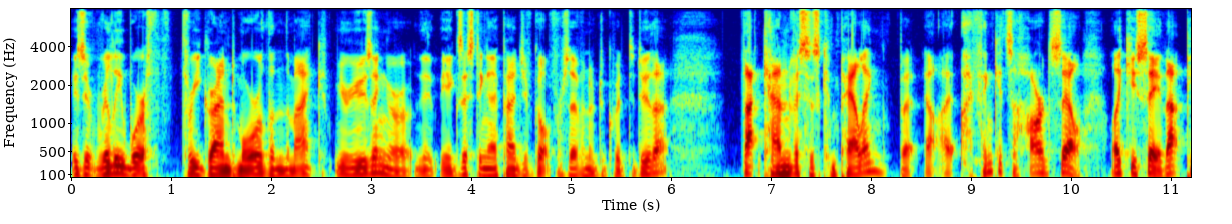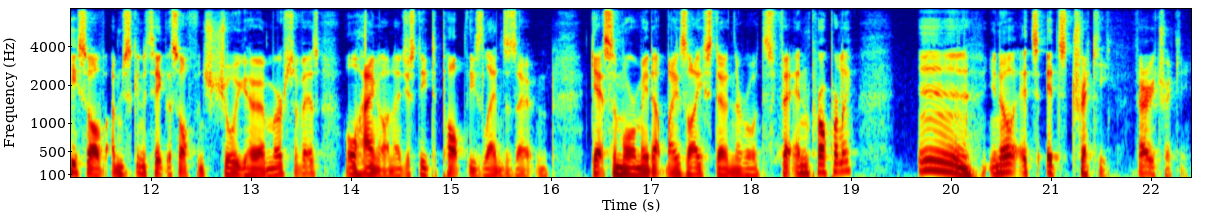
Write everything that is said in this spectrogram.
is it really worth three grand more than the Mac you're using or the, the existing iPad you've got for 700 quid to do that? That canvas is compelling, but I, I think it's a hard sell. Like you say, that piece of, I'm just going to take this off and show you how immersive it is. Oh, hang on, I just need to pop these lenses out and get some more made up by Zeiss down the road to fit in properly. Mm, you know, it's it's tricky, very tricky.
